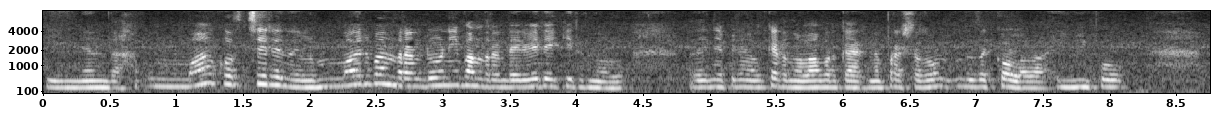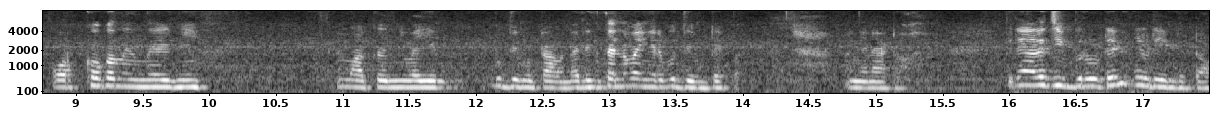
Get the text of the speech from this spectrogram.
പിന്നെന്താ? ഉമ്മ കുറച്ച് ഇരുന്നുള്ളൂ ഉമ്മ ഒരു പന്ത്രണ്ട് മണി പന്ത്രണ്ടര വരെയൊക്കെ ഇരുന്നുള്ളൂ അത് കഴിഞ്ഞാൽ പിന്നെ അവൻ കിടന്നോളാൻ കാരണം പ്രഷറും ഇതൊക്കെ ഉള്ളതാണ് ഇനിയിപ്പോൾ ഉറക്കമൊക്കെ നിന്ന് കഴിഞ്ഞ് നമ്മൾക്ക് ഇനി വയ്യ ബുദ്ധിമുട്ടാവണ്ട. അല്ലെങ്കിൽ തന്നെ ഭയങ്കര ബുദ്ധിമുട്ടാണ് ഇപ്പം. അങ്ങനെ കേട്ടോ. പിന്നെ ഞങ്ങളുടെ ജിബ്രൂട്ടൻ ഇവിടെ ഉണ്ട് കേട്ടോ.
